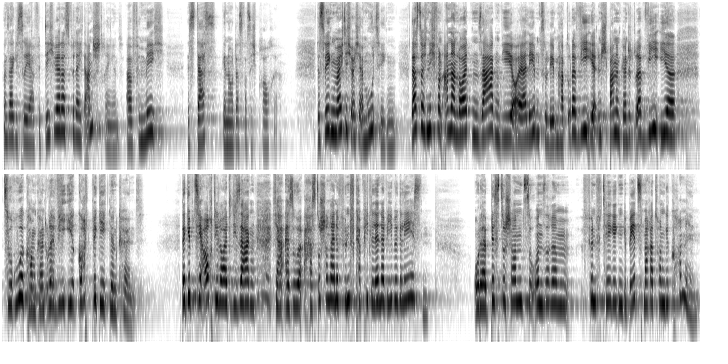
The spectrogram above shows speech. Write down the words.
Dann sage ich so, ja, für dich wäre das vielleicht anstrengend, aber für mich ist das genau das, was ich brauche. Deswegen möchte ich euch ermutigen, lasst euch nicht von anderen Leuten sagen, wie ihr euer Leben zu leben habt oder wie ihr entspannen könntet oder wie ihr zur Ruhe kommen könnt oder wie ihr Gott begegnen könnt. Da gibt es ja auch die Leute, die sagen, ja, also hast du schon deine fünf Kapitel in der Bibel gelesen? Oder bist du schon zu unserem fünftägigen Gebetsmarathon gekommen?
